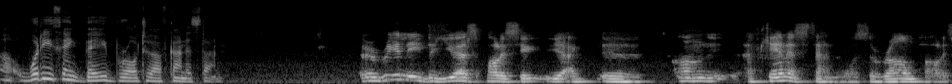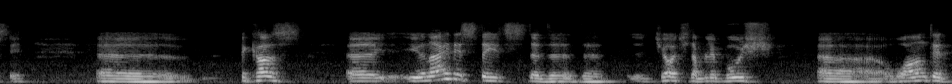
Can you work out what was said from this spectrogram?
uh, what do you think they brought to Afghanistan? Uh, really, the U.S. policy yeah, uh, on Afghanistan was the wrong policy uh, because uh, United States, the, the, the, George W. Bush wanted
